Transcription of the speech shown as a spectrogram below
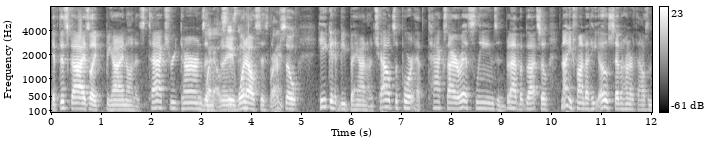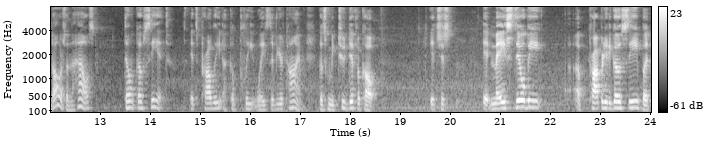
If this guy's like behind on his tax returns, What and else eh, is what else is there? Right. So he could be behind on child support, have tax IRS liens, and blah blah blah. So now you find out he owes seven hundred thousand dollars on the house. Don't go see it. It's probably a complete waste of your time because it's gonna be too difficult. It's just it may still be a property to go see, but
